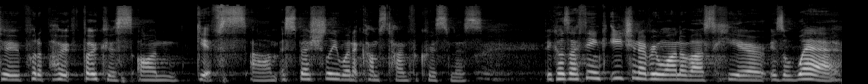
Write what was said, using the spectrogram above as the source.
to put a focus on gifts, um, especially when it comes time for Christmas. Because I think each and every one of us here is aware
